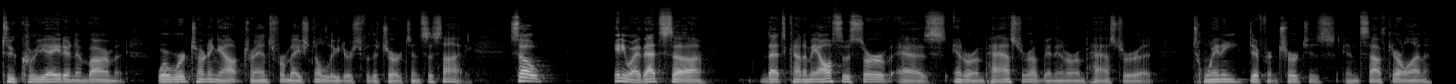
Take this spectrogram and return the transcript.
to create an environment where we're turning out transformational leaders for the church and society. So, anyway, that's uh, that's kind of me. I also serve as interim pastor. I've been interim pastor at 20 different churches in South Carolina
